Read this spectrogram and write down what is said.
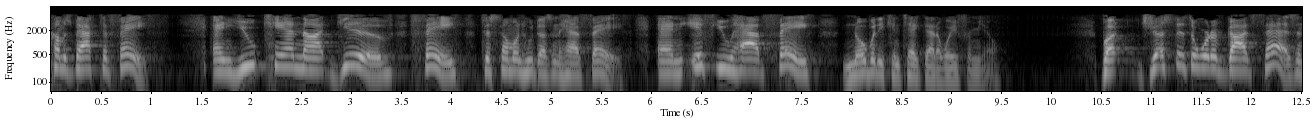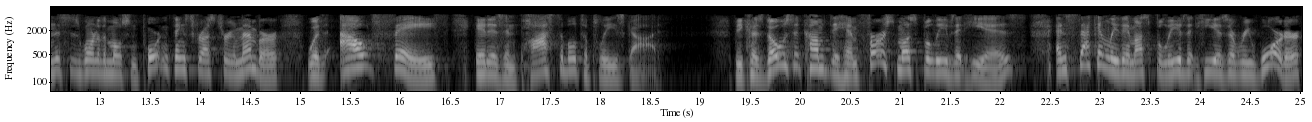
comes back to faith. And you cannot give faith to someone who doesn't have faith. And if you have faith, nobody can take that away from you. But just as the Word of God says, and this is one of the most important things for us to remember, without faith, it is impossible to please God. Because those that come to Him first must believe that He is, and secondly, they must believe that He is a rewarder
